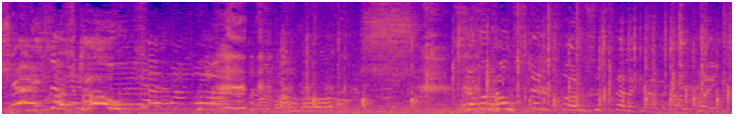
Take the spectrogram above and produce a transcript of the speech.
Jesus, cold! Someone hold Stella's phone so Stella can have a go, please.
